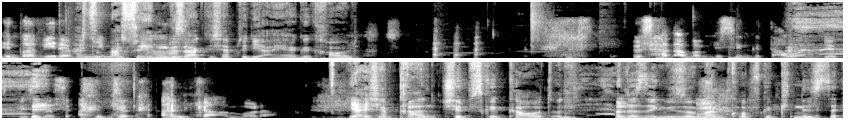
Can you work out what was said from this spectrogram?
immer wieder, wenn Hast du, jemand hast du eben kam- gesagt, ich habe dir die Eier gekrault? Das hat aber ein bisschen gedauert jetzt, bis das an, ankam, oder? Ja, ich habe gerade Chips gekaut und hat das irgendwie so in meinem Kopf geknistert.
